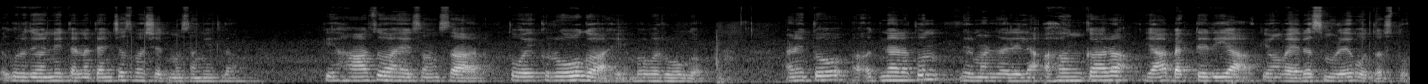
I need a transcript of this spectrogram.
तर गुरुदेवांनी त्यांना त्यांच्याच भाषेत मग सांगितलं की हा जो आहे संसार तो एक रोग आहे भवरोग. आणि तो अज्ञानातून निर्माण झालेल्या अहंकार या बॅक्टेरिया किंवा व्हायरसमुळे होत असतो.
